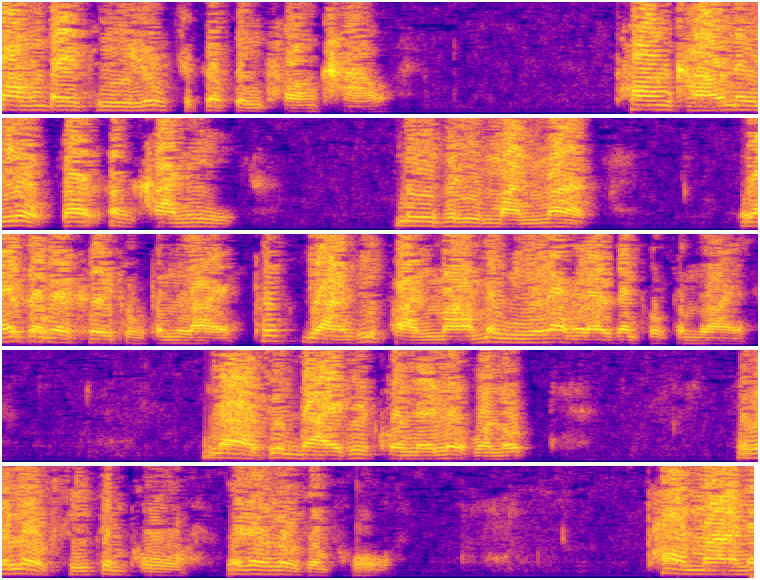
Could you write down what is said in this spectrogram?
มองไปทีลูกสึกก็เป็นทองขาว ทองขาวในโลกพระอังคารนี้มีปริมาณมาก แล้วก็ไม่เคยถูกทำลาย ทุกอย่างที่ผ่านมาไม่มีร่องรอยการถูกทำลายน่าเสียดายที่คนในโลกมนุษย์ไม่ว่าโลกสีชมพูไม่เรื่องโลกชมพู มาใน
